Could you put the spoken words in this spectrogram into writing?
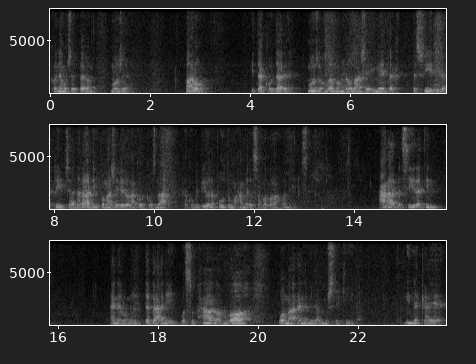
Ko ne može perom, može parom i tako dalje. Može uglavnom da ulaže i metak, da širi, da priča, da radi i pomaže vjeru onako kako zna, kako bi bio na putu Muhammeda sallallahu alaihi wa sallam. Ala basiratin ene wa meni teba'ani wa subhanallah wa ma ene min al mušrikin. Inneka je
